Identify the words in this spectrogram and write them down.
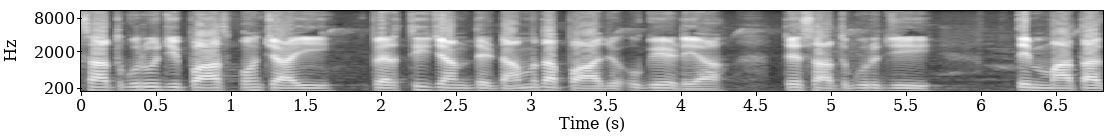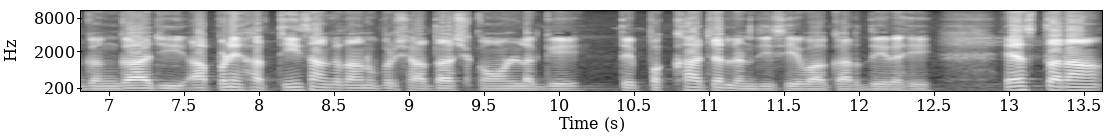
ਸਤਿਗੁਰੂ ਜੀ ਪਾਸ ਪਹੁੰਚਾਈ। ਪਿਰਥੀ ਚੰਦ ਦੇ ਡੰਮ ਦਾ ਪਾਜ ਉਘੇੜਿਆ ਤੇ ਸਤਿਗੁਰੂ ਜੀ ਤੇ ਮਾਤਾ ਗੰਗਾ ਜੀ ਆਪਣੇ ਹੱਥੀਂ ਸੰਗਤਾਂ ਨੂੰ ਪ੍ਰਸ਼ਾਦਾ ਛਕਾਉਣ ਲੱਗੇ ਤੇ ਪੱਖਾ ਝੱਲਣ ਦੀ ਸੇਵਾ ਕਰਦੇ ਰਹੇ। ਇਸ ਤਰ੍ਹਾਂ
